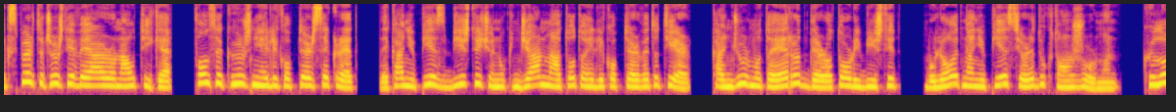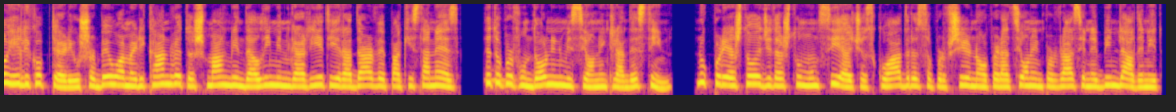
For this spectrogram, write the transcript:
Ekspertë të çështjeve aeronautike thonë se ky është një helikopter sekret dhe ka një pjesë bishti që nuk ngjan me ato të helikopterëve të tjerë, ka ngjyrë më të errët dhe rotori i bishtit Mbulohet nga një pjesë që redukton zhurmën. Ky lloj helikopteri u shërbeu amerikanëve të shmangnin dallimin nga rrjeti i radarëve pakistanezë dhe të përfundonin misionin klandestin. Nuk përjashtohet gjithashtu mundësia që skuadrës së përfshirë në operacionin për vrasjen e Bin Ladenit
